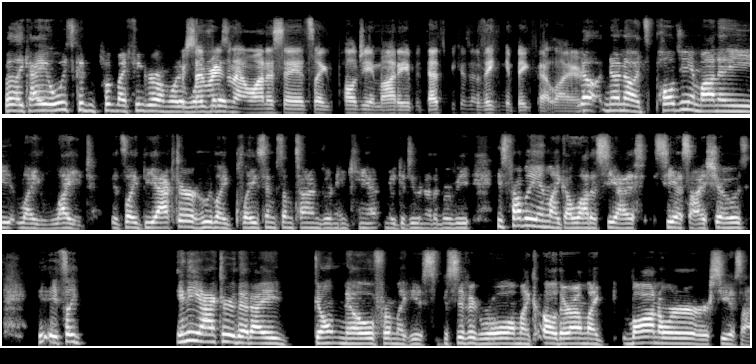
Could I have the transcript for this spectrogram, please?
But like I always couldn't put my finger on what For it was. some that I- reason, I want to say it's like Paul Giamatti, but that's because I'm thinking a Big Fat Liar. No, no, no. It's Paul Giamatti, like light. It's like the actor who like plays him sometimes when he can't make it to another movie. He's probably in like a lot of CSI shows. It's like any actor that I don't know from like a specific role. I'm like, oh, they're on like Law and Order or CSI.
